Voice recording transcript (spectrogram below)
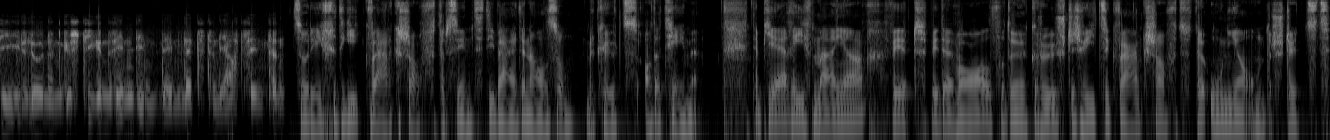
die Löhne gestiegen sind in den letzten Jahrzehnten. So richtige Gewerkschafter sind die beiden also. Man hört es an den Themen. Der Pierre-Yves Meyer wird bei der Wahl von der grössten Schweizer Gewerkschaft, der UNIA, unterstützt.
